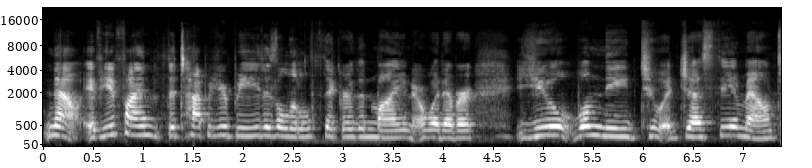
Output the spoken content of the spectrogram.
Now, if you find that the top of your bead is a little thicker than mine or whatever, you will need to adjust the amount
